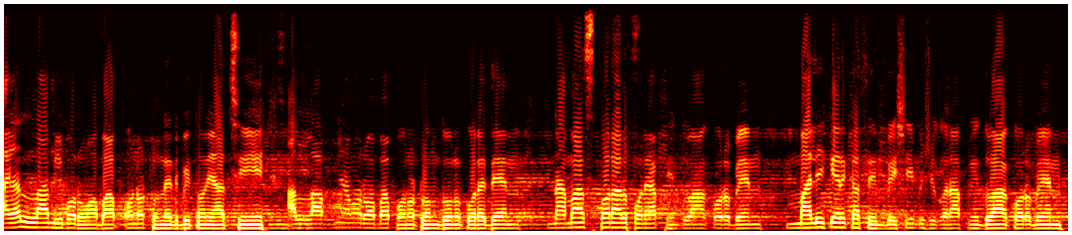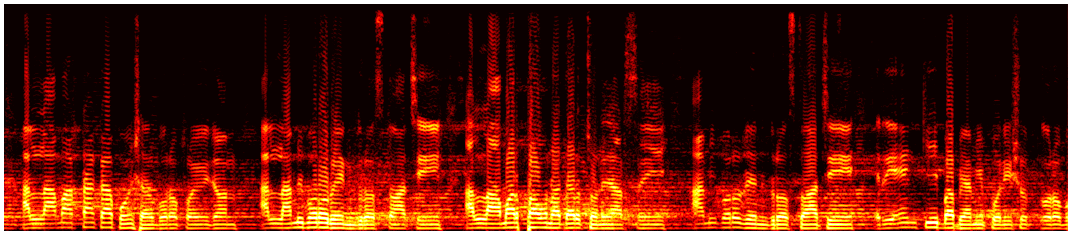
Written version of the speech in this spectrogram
আয় আল্লাহ, আমি বড় অভাব অনটনের ভিতরে আছি। আল্লাহ, আপনি আমার অভাব অনটন দূর করে দেন। নামাজ পড়ার পরে আপনি দোয়া করবেন। মালিকের কাছে বেশি বেশি করে আপনি দোয়া করবেন। আল্লাহ, আমার টাকা পয়সার বড় প্রয়োজন। আল্লাহ, আমি বড় ঋণগ্রস্ত আছি। আল্লাহ, আমার পাওনাদার চলে আসছে। আমি বড় ঋণগ্রস্ত আছি। ঋণ কীভাবে আমি পরিশোধ করব?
